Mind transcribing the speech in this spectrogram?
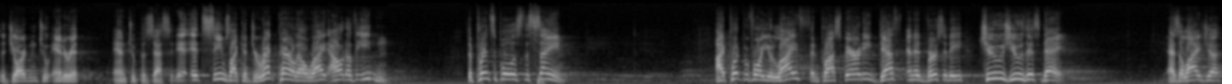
the Jordan to enter it and to possess it. It, it seems like a direct parallel right out of Eden. The principle is the same. I put before you life and prosperity, death and adversity. Choose you this day. As Elijah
